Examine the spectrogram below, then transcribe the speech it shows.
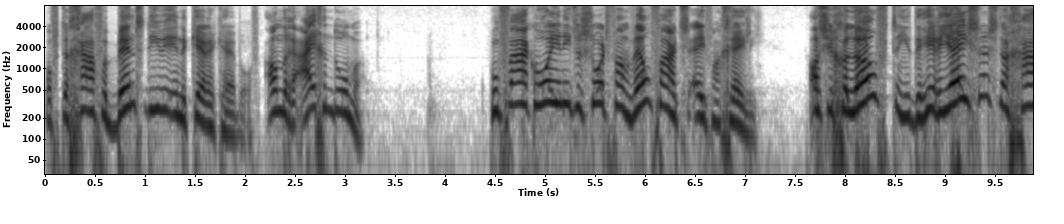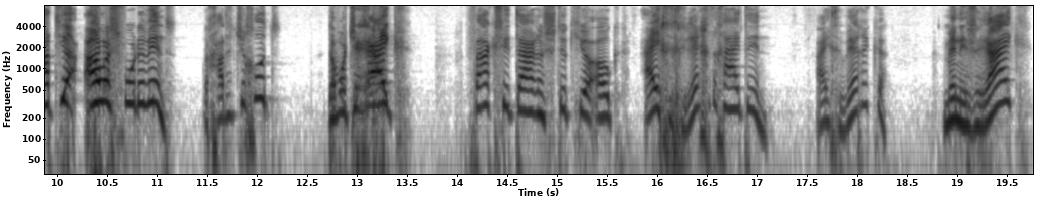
Of de gave band die we in de kerk hebben, of andere eigendommen. Hoe vaak hoor je niet een soort van welvaartsevangelie? Als je gelooft in de Heer Jezus, dan gaat je alles voor de wind. Dan gaat het je goed. Dan word je rijk. Vaak zit daar een stukje ook eigen gerechtigheid in. Eigen werken. Men is rijk.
